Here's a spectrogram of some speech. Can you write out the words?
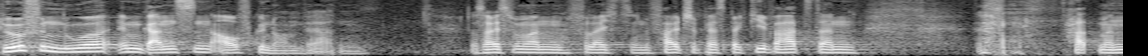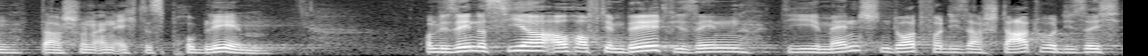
dürfen nur im Ganzen aufgenommen werden. Das heißt, wenn man vielleicht eine falsche Perspektive hat, dann hat man da schon ein echtes Problem. Und wir sehen das hier auch auf dem Bild. Wir sehen die Menschen dort vor dieser Statue, die sich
